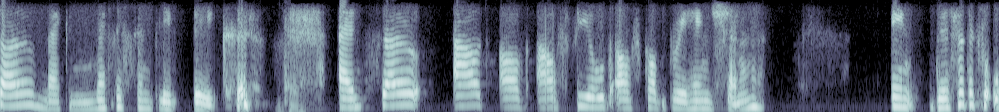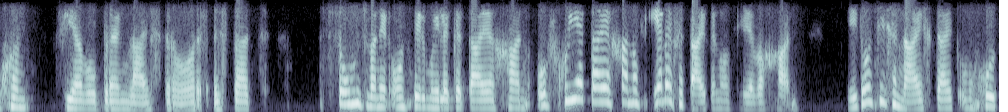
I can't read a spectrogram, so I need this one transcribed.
so magnificently big and so out of our field of comprehension. En dis wat ek ver oggend vir jou wil bring luisteraar is dat soms wanneer ons deur moeilike tye gaan of goeie tye gaan of enige tyd in ons lewe gaan, het ons die geneigtheid om God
